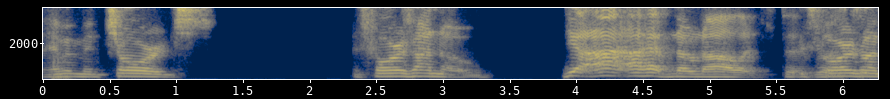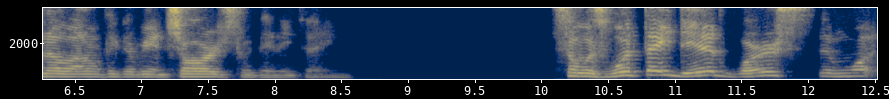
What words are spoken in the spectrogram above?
They haven't been charged, as far as I know. Yeah, I, I have no knowledge. To As far as I know, I don't think they're being charged with anything. So was what they did worse than what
